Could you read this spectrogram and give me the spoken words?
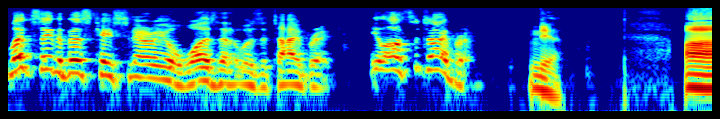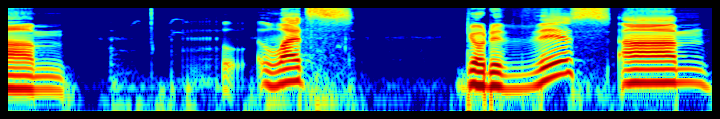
let's say the best case scenario was that it was a tiebreak. He lost the tiebreak. Yeah. Um let's go to this. Um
